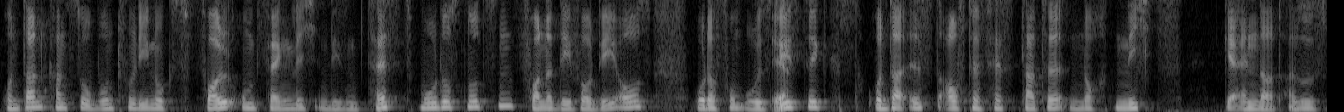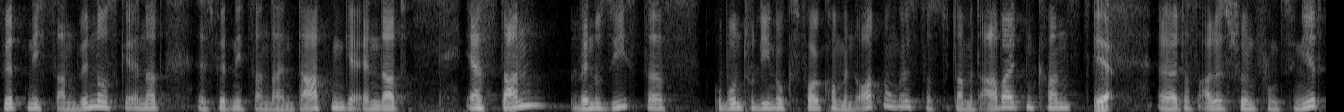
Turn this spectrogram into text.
und dann kannst du Ubuntu Linux vollumfänglich in diesem Test-Modus nutzen, von der DVD aus oder vom USB-Stick. Ja. Und da ist auf der Festplatte noch nichts geändert. Also es wird nichts an Windows geändert, es wird nichts an deinen Daten geändert. Erst dann, wenn du siehst, dass Ubuntu Linux vollkommen in Ordnung ist, dass du damit arbeiten kannst, ja. äh, dass alles schön funktioniert,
